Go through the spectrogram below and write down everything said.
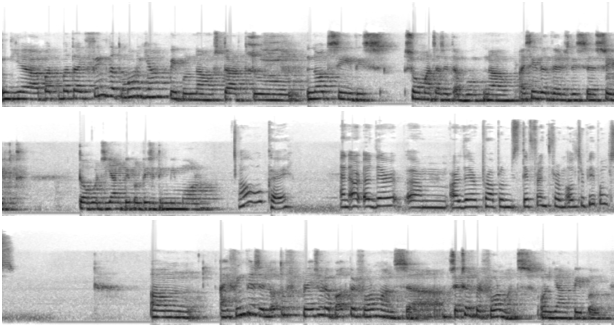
Yeah, but but I think that more young people now start to not see this so much as a taboo now. I see that there's this uh, shift towards young people visiting me more. Oh, okay. And are, are there um, are there problems different from older people's? Um, I think there's a lot of pressure about performance, uh, sexual performance on young people.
